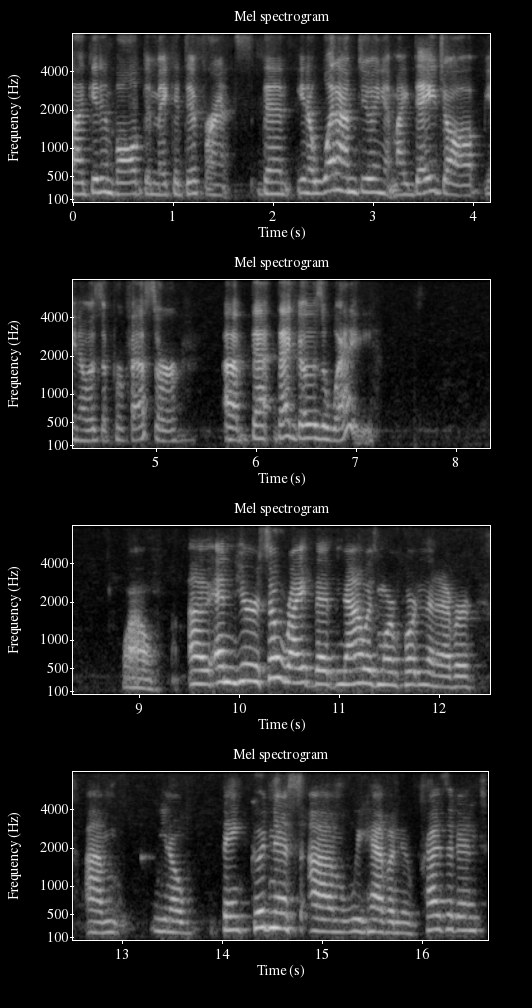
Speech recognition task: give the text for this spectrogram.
uh, get involved and make a difference then you know what i'm doing at my day job you know as a professor uh, that that goes away. Wow. Uh, and you're so right that now is more important than ever. Um, you know thank goodness um, we have a new president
